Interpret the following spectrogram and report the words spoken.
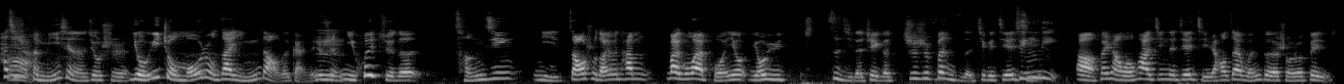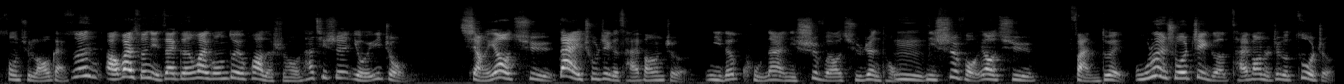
他其实嗯很明显的就是有一种某种在引导的感觉，就是嗯。你会觉得曾经你遭受到，因为他们外公外婆由由于自己的这个知识分子的这个阶级经历。啊，非常文化精英的阶级，然后在文革的时候又被送去劳改。孙啊，外孙女在跟外公对话的时候，他其实有一种想要去带出这个采访者你的苦难，你是否要去认同？嗯。你是否要去反对？无论说这个采访者这个作者。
